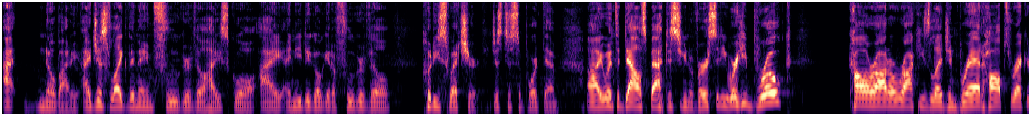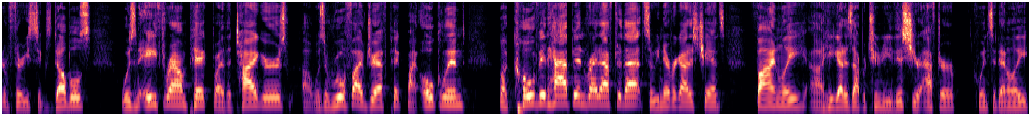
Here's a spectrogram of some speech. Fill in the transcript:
I, nobody. I just like the name Pflugerville High School. I, I need to go get a Pflugerville hoodie sweatshirt just to support them. Uh, he went to Dallas Baptist University where he broke Colorado Rockies legend Brad Hawpe's record of 36 doubles, was an eighth round pick by the Tigers, uh, was a Rule 5 draft pick by Oakland, but COVID happened right after that, so he never got his chance. Finally, uh, he got his opportunity this year after, coincidentally,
